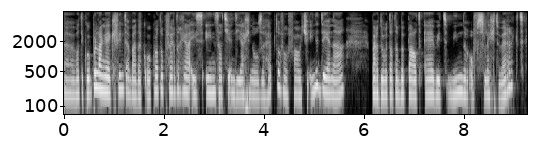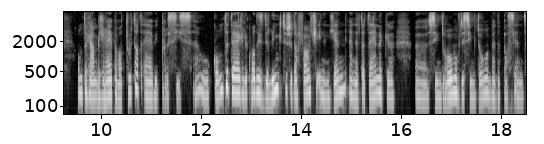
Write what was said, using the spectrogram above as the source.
uh, wat ik ook belangrijk vind en waar ik ook wat op verder ga, is eens dat je een diagnose hebt of een foutje in het DNA, waardoor dat een bepaald eiwit minder of slecht werkt, om te gaan begrijpen wat doet dat eiwit precies. Hè? Hoe komt het eigenlijk? Wat is de link tussen dat foutje in een gen en het uiteindelijke uh, syndroom of de symptomen bij de patiënt?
